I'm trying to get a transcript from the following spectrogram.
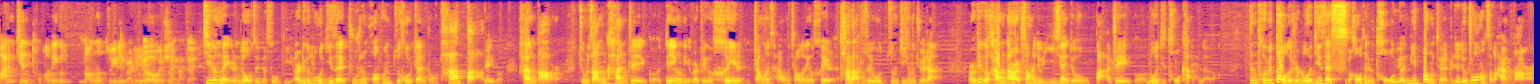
把那个剑捅到那个狼的嘴里边儿就给哎呦我天哪对，基本每个人都有自己的宿敌，而这个洛基在诸神黄昏最后一战中，他打这个海姆达尔，就是咱们看这个电影里边这个黑人掌管彩虹桥的那个黑人，他俩是最后最后进行决战，而这个海姆达尔上来就一剑就把这个洛基头砍下来了。但特别逗的是，洛基在死后，他这个头原地蹦起来，直接就撞死了海姆达尔，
